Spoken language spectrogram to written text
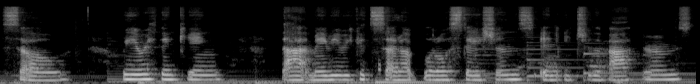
So we were thinking that maybe we could set up little stations in each of the bathrooms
